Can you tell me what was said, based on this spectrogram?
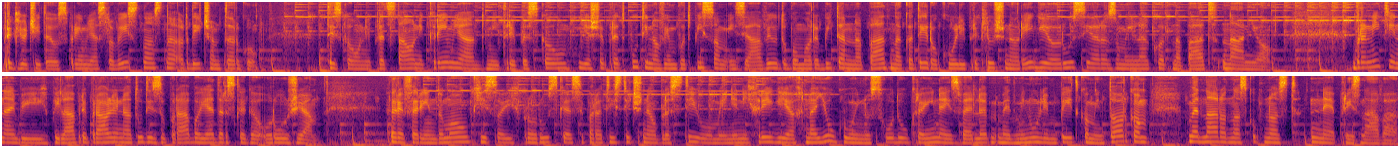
Priključitev spremlja slovesnost na Rdečem trgu. Tiskovni predstavnik Kremlja Dmitrij Peskov je še pred Putinovim podpisom izjavil, da bo morebiten napad na katero koli priključeno regijo Rusija razumela kot napad na njo. Braniti naj bi jih bila pripravljena tudi z uporabo jedrskega orožja. Referendumov, ki so jih proruske separatistične oblasti v omenjenih regijah na jugu in vzhodu Ukrajine izvedle med minulim petkom in torkom, mednarodna skupnost ne priznava.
